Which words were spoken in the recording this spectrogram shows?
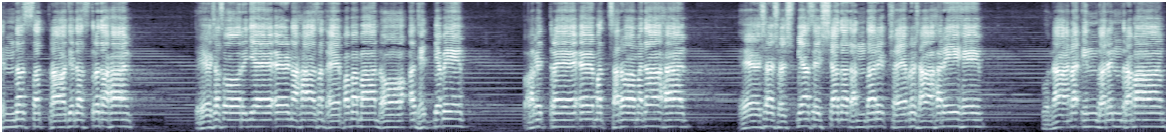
इन्दः सत्राजिदस्रुतः एष सौर्येण हासते पवमानो अधिद्यवे। पवित्रे मत्सरो मदाः एष शुष्म्यशिष्यदन्तरिक्षे वृषा हरेः। पुनान इन्दरिन्द्रमा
